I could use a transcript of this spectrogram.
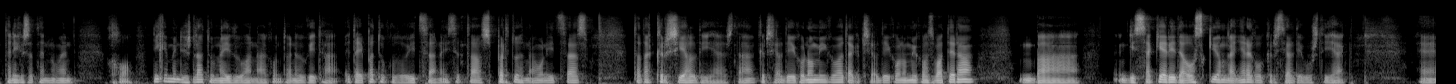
Eta nik esaten nuen, jo, nik hemen islatu nahi duana kontuan edukita, eta aipatuko du hitza, naiz eta aspertu den nagoen hitzaz, eta da krisialdia, ez da? Krisialdi ekonomikoa eta krisialdi ekonomikoaz batera, ba, gizakiari dagozkion gainerako krisialdi guztiak. E,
